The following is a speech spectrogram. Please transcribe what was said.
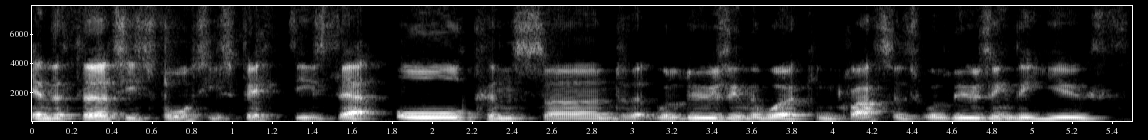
in the 30s, 40s, 50s, they're all concerned that we're losing the working classes, we're losing the youth.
